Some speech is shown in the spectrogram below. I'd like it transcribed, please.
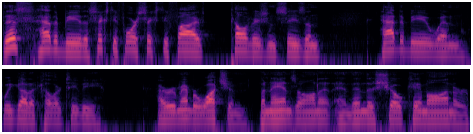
This had to be the 64 65 television season, had to be when we got a color TV. I remember watching Bonanza on it, and then this show came on, or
